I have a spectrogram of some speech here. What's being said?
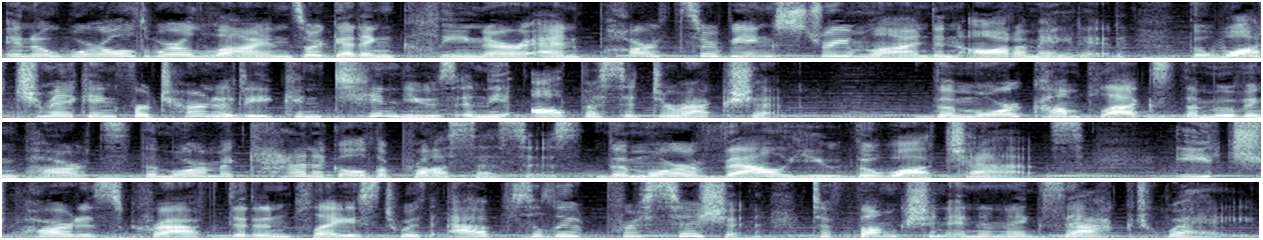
In a world where lines are getting cleaner and parts are being streamlined and automated, the watchmaking fraternity continues in the opposite direction. The more complex the moving parts, the more mechanical the processes, the more value the watch has. Each part is crafted and placed with absolute precision to function in an exact way.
